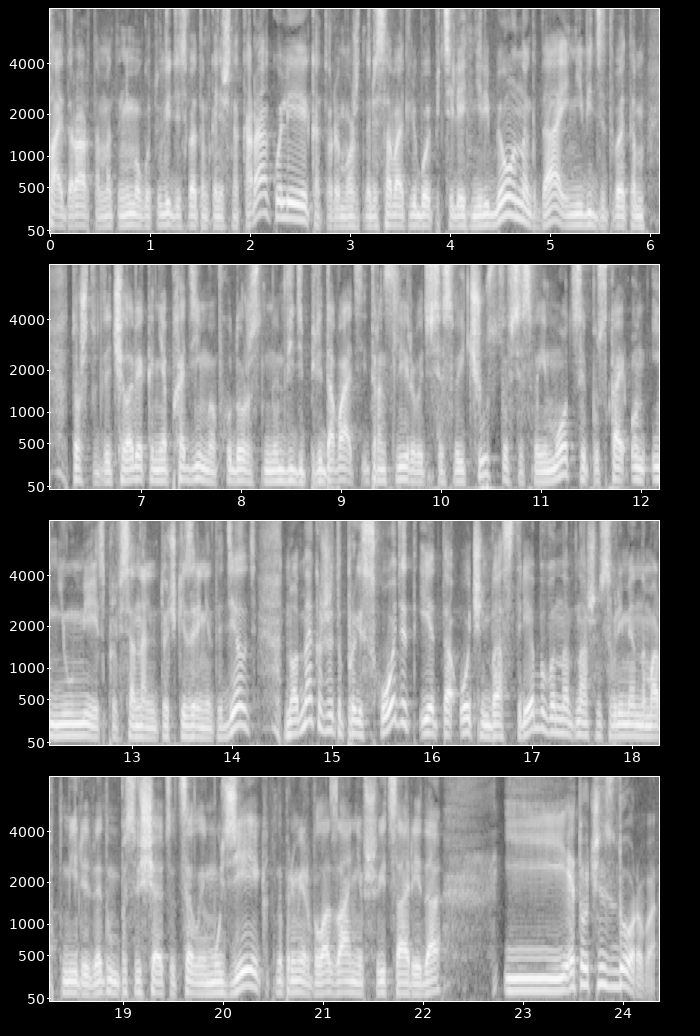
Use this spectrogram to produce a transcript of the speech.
аутсайдер-артом, это не могут увидеть в этом, конечно, каракули, который может нарисовать любой пятилетний ребенок, да, и не видит в этом то, что для человека необходимо в художественном виде передавать и транслировать все свои чувства, все свои эмоции, пускай он и не умеет с профессиональной точки зрения это делать, но однако же это происходит, и это очень востребовано в нашем современном арт-мире, этому посвящаются целые музеи, как, например, в Лозанне, в Швейцарии, да, и это очень здорово.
